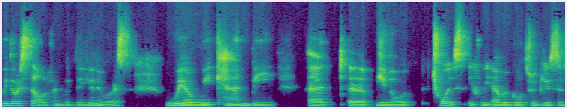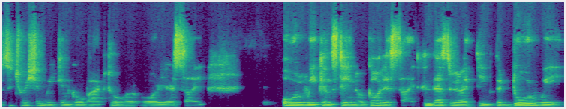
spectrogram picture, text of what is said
with ourselves and with the universe, where we can be at uh, you know choice. If we ever go through abusive situation, we can go back to our warrior side, or we can stay in our goddess side, and that's where I think the doorway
